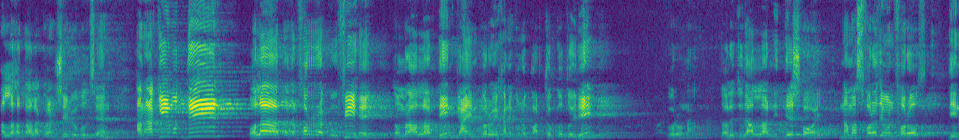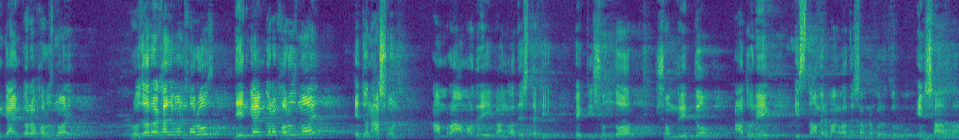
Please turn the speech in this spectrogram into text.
আল্লাহ তাআলা কোরআন শরীফে বলছেন, আন আকিমুদ্দিন ওলা তাতাফাররাকু ফিহে তোমরা আল্লাহর দিন কায়েম করো, এখানে কোনো পার্থক্য তৈরি করো না। তাহলে যদি আল্লাহর নির্দেশ হয়, নামাজ পড়া যেমন ফরজ, দিন কায়েম করা ফরজ নয়, রোজা রাখা যেমন ফরজ, দিন কায়েম করা ফরজ নয়, এজন্য আসুন আমরা আমাদের এই বাংলাদেশটাকে একটি সুন্দর, সমৃদ্ধ, আধুনিক ইসলামের বাংলাদেশ আমরা গড়ে তুলব। ইনশাআল্লাহ।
